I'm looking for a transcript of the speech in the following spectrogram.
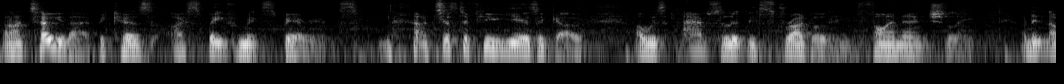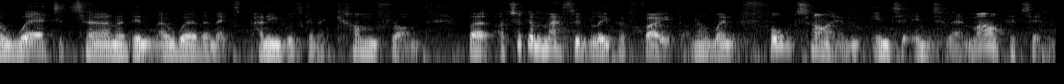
And I tell you that because I speak from experience. Now, just a few years ago, I was absolutely struggling financially. I didn't know where to turn, I didn't know where the next penny was going to come from. But I took a massive leap of faith and I went full time into internet marketing.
